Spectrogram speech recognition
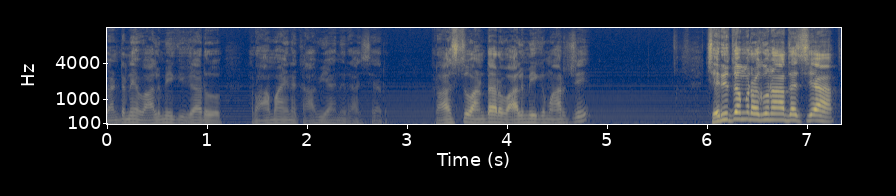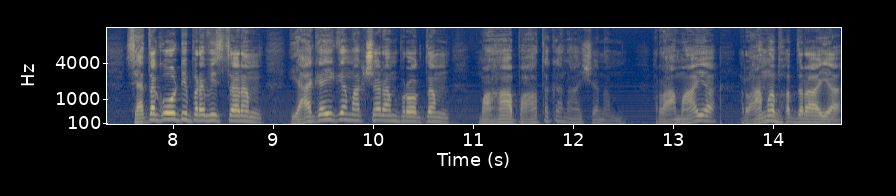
వెంటనే వాల్మీకి గారు రామాయణ కావ్యాన్ని రాశారు. రాస్తూ అంటారు వాల్మీకి మహర్షి చరితం రఘునాథస్య శతకోటి ప్రవిస్తరం ఏకైకం అక్షరం ప్రోక్తం మహాపాతక నాశనం. రామాయ రామభద్రాయ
